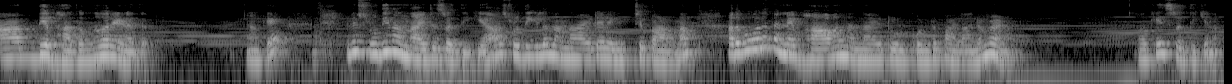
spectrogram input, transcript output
ആദ്യ ഭാഗം എന്ന് പറയുന്നത്. ഓക്കെ. പിന്നെ ശ്രുതി നന്നായിട്ട് ശ്രദ്ധിക്കുക. ശ്രുതിയിൽ നന്നായിട്ട് ലയിച്ച് പാടണം. അതുപോലെ തന്നെ ഭാവം നന്നായിട്ട് ഉൾക്കൊണ്ട് പാടാനും വേണം. ഓക്കെ ശ്രദ്ധിക്കണം.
